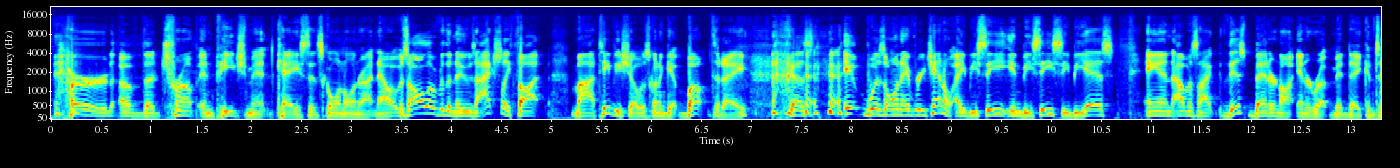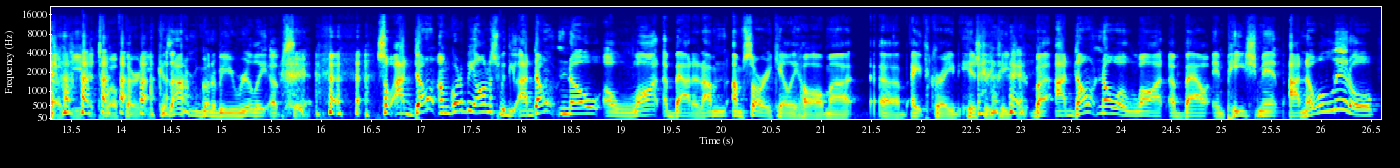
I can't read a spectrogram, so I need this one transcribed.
heard of the Trump impeachment case that's going on right now. It was all over the news. I actually thought my TV show was going to get bumped today because it was on every channel, ABC, NBC, CBS, and I was like, this better not interrupt midday Kentucky at 12:30 because I'm going to be really upset. So I don't. I'm going to be honest with you. I don't know a lot about it. I'm. I'm sorry, Kelly Hall, my uh, eighth grade history teacher, but I don't know a lot about impeachment. I know a little.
